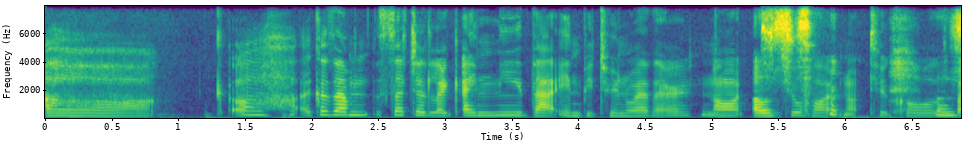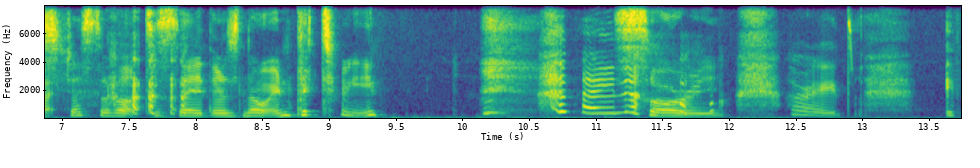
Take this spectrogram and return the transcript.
Oh, oh, because I'm such a like. I need that in between weather, not was too hot, not too cold. I was But just about to say there's no in between. I know. Sorry. All right. If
